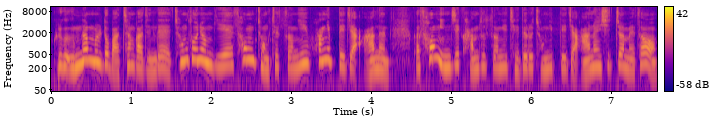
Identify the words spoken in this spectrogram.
그리고 음란물도 마찬가지인데 청소년기에 성 정체성이 확립되지 않은 그러니까 성 인지 감수성이 제대로 정립되지 않은 시점에서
